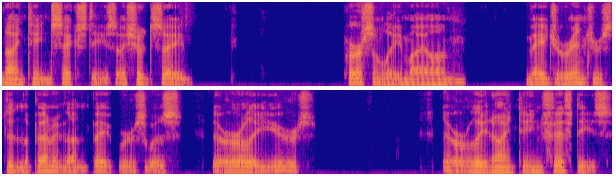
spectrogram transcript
1960s. I should say, personally, my own major interest in the Pentagon Papers was the early years, the early 1950s,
